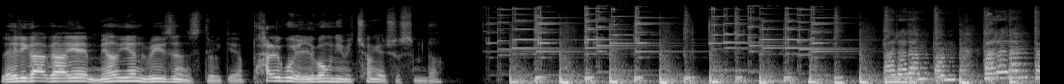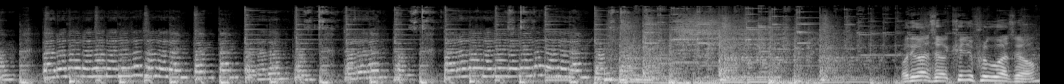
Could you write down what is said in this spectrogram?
레이디 가가의 Million Reasons 들을게요. 8910님이 청해 주셨습니다. 어디 가세요? 퀴즈 풀고 가세요.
